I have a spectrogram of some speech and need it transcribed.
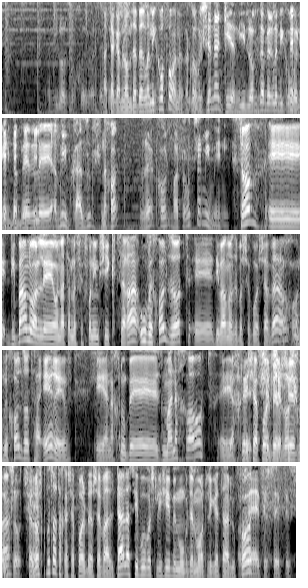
אני לא זוכר. אתה גם לא מדבר למיקרופון, אז הכל לא בסדר. משנה, כי אני לא מדבר למיקרופון, אני מדבר לאביב קזוש. נכון. זה הכל, מה אתה רוצה ממני? טוב, אה, דיברנו על אה, עונת המלפפונים שהיא קצרה, ובכל זאת, אה, דיברנו על זה בשבוע שעבר, נכון. ובכל זאת הערב אנחנו בזמן הכרעות, אחרי שהפועל באר שלוש שבע, קבוצות, שלוש כן. קבוצות, אחרי שהפועל באר שבע עלתה לסיבוב השלישי במוקדמות ליגת האלופות.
